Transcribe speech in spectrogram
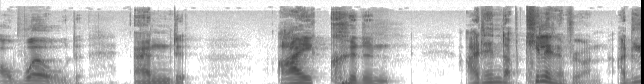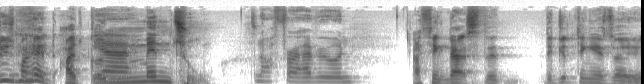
our world, and I couldn't. I'd end up killing everyone. I'd lose my head. I'd go Yeah. mental. It's not for everyone. I think that's the the good thing is though,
